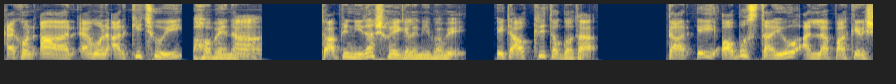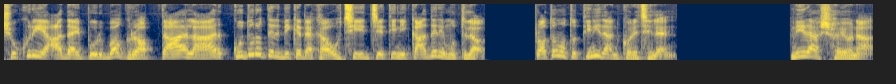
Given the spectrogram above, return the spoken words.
এখন আর এমন আর কিছুই হবে না। তো আপনি নিরাশ হয়ে গেলেন এভাবে। এটা অকৃতজ্ঞতা। তার এই অবস্থায়ও আল্লাহ পাকের শুক্রিয়া আদায়পূর্বক রপ্তালার কুদরতের দিকে দেখা উচিত যে তিনি কাদের মুতলক। প্রথমত তিনি দান করেছিলেন। নিরাশ হয়েও না।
